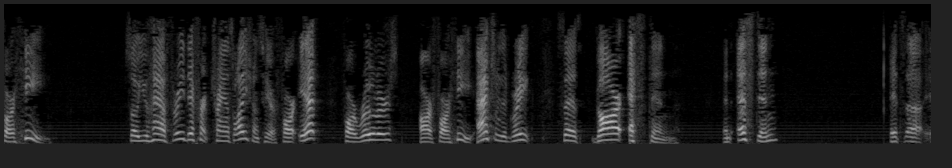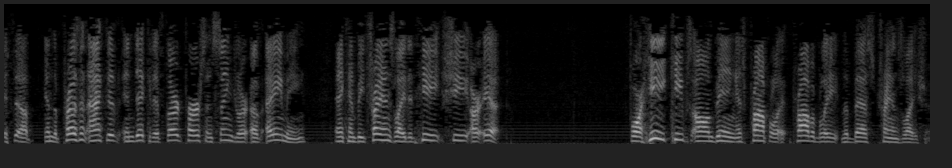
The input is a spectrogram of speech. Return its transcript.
For he. So you have three different translations here for it, for rulers, or for he. Actually, the Greek says gar estin. And estin, it's, uh, it's uh, in the present active indicative third person singular of eimi and can be translated he, she, or it. For he keeps on being is probably, probably the best translation.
